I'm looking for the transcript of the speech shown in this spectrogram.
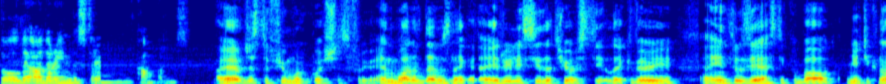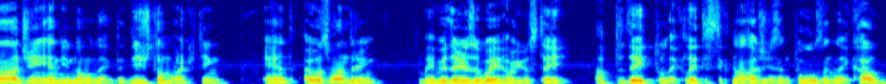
all the other industry companies. I have just a few more questions for you, and one of them is like I really see that you're still like very uh, enthusiastic about new technology and you know like the digital marketing. And I was wondering, maybe there is a way how you stay up to date to like latest technologies and tools and like how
